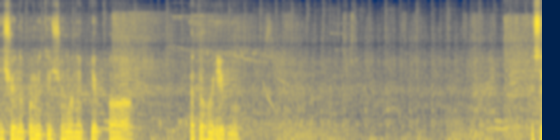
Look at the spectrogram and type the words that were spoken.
Я щойно помітив, що в мене пека п'ятого рівня. Ось,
